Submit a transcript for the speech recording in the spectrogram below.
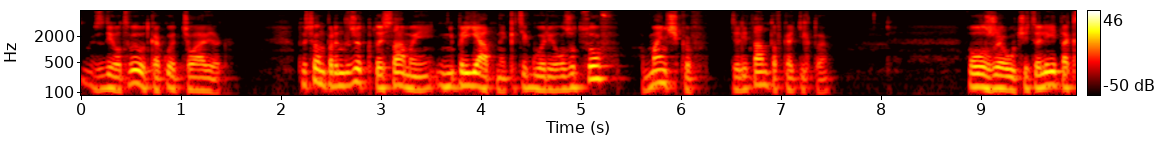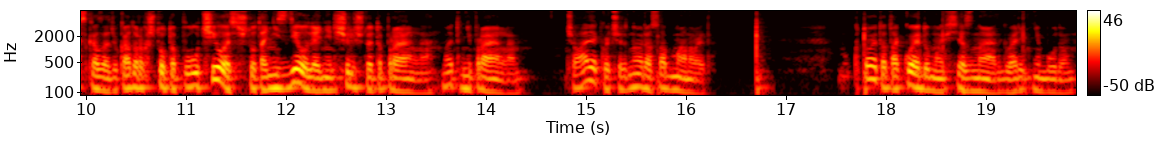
сделать вывод, какой это человек. То есть он принадлежит к той самой неприятной категории лжецов, обманщиков, дилетантов каких-то, лжеучителей, так сказать, у которых что-то получилось, что-то они сделали, они решили, что это правильно. Но это неправильно. Человек в очередной раз обманывает. Кто это такой, я думаю, все знают, говорить не буду.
